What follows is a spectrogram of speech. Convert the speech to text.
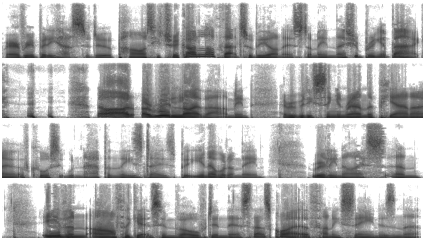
where everybody has to do a party trick. I love that, to be honest. I mean, they should bring it back. no, I, I really like that. I mean, everybody singing around the piano. Of course, it wouldn't happen these days, but you know what I mean. Really nice. And even Arthur gets involved in this. That's quite a funny scene, isn't it?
